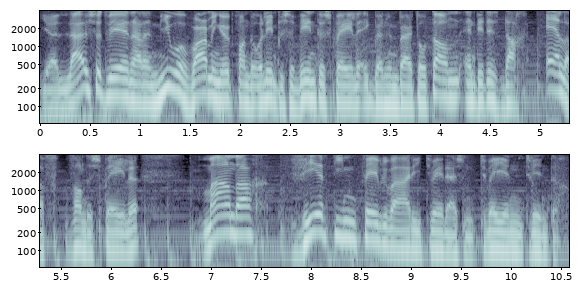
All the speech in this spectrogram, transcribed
Je luistert weer naar een nieuwe warming-up van de Olympische Winterspelen. Ik ben Humberto Tan en dit is dag 11 van de Spelen. Maandag 14 februari 2022.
